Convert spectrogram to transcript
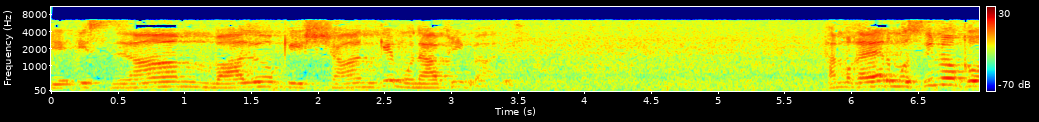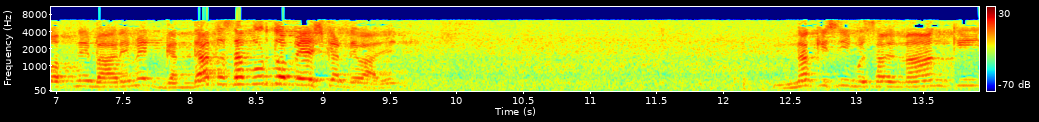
یہ اسلام والوں کی شان کے منافی بات ہے۔ ہم غیر مسلموں کو اپنے بارے میں گندا تصور تو پیش کرنے والے نہیں نہ کسی مسلمان کی،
